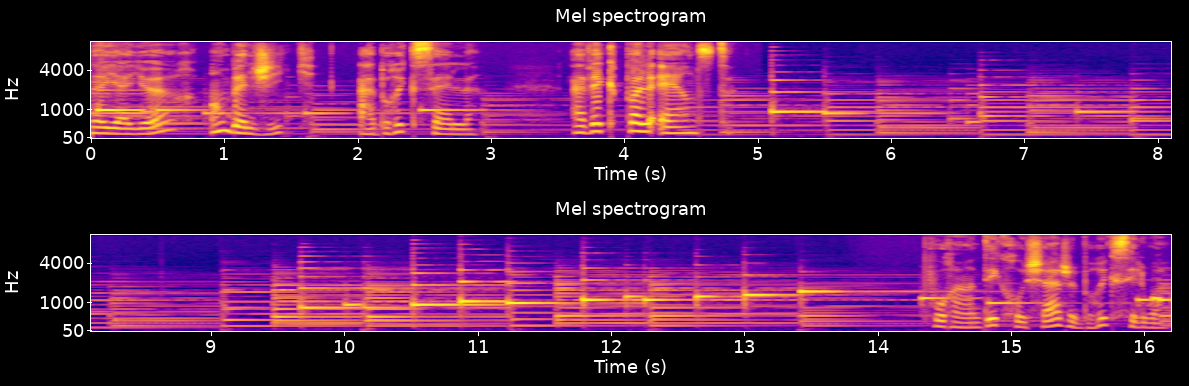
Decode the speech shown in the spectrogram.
un œil ailleurs, en Belgique, à Bruxelles, avec Paul Ernst. Pour un décrochage bruxellois.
